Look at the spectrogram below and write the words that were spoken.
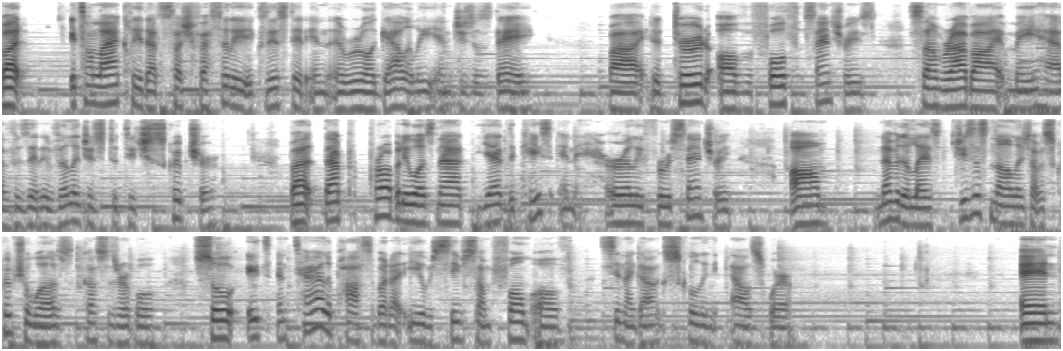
But it's unlikely that such facility existed in rural Galilee in Jesus' day. By the third or fourth centuries, some rabbi may have visited villages to teach scripture, but that probably was not yet the case in the early first century. Um, nevertheless, Jesus' knowledge of scripture was considerable, so it's entirely possible that he received some form of synagogue schooling elsewhere. And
